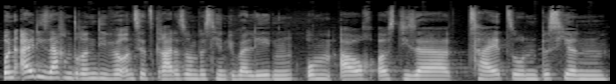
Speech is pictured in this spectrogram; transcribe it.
Und all die Sachen drin, die wir uns jetzt gerade so ein bisschen überlegen, um auch aus dieser Zeit so ein bisschen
